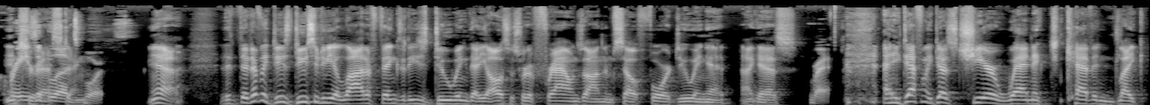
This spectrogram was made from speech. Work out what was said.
crazy blood sport. Yeah, there definitely do, do seem to be a lot of things that he's doing that he also sort of frowns on himself for doing it. I mm-hmm. guess. Right. And he definitely does cheer when Kevin like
